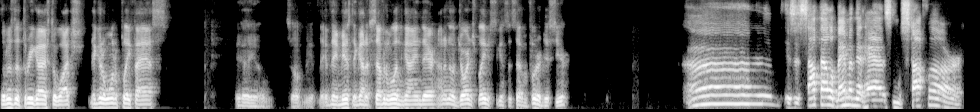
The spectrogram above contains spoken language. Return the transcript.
Those are the three guys to watch. They're going to want to play fast. You know, you know so if they missed, they got a seven one guy in there. I don't know. Jordan's played against a seven footer this year. Uh, is it South Alabama that has Mustafa or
